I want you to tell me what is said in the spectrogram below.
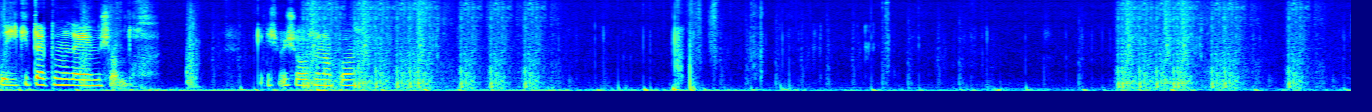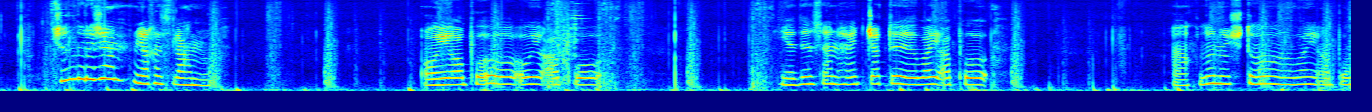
Bu iki takımı da yemiş olduk. Geçmiş olsun Apo. Yakın silahım yok. Oy Apo, oy Apo. Yedin sen headshot'ı vay Apo. Aklın uçtu vay Apo.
